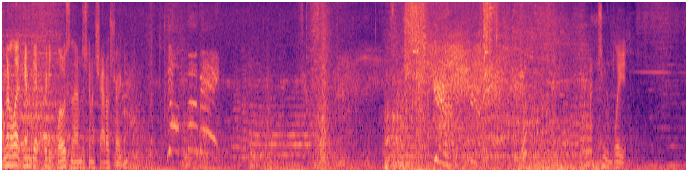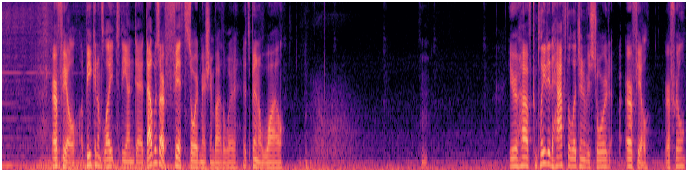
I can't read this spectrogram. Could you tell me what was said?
I'm gonna let him get pretty close and then I'm just gonna shadow strike him. Mission complete. Urfael, a beacon of light to the undead. That was our fifth sword mission, by the way. It's been a while. Hmm. You have completed half the legend of your sword, Urfael. Urfael?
